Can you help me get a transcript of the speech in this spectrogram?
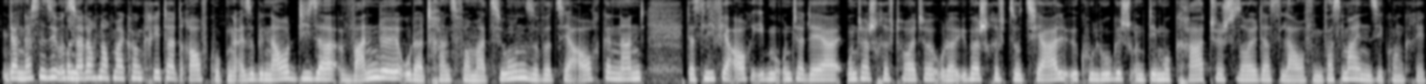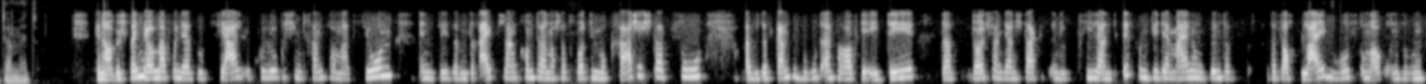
Dann lassen Sie uns und, da doch noch mal konkreter drauf gucken. Also genau dieser Wandel oder Transformation, so wird es ja auch genannt, das lief ja auch eben unter der Unterschrift heute oder Überschrift sozial, ökologisch und demokratisch soll das laufen. Was meinen Sie konkret damit? Genau, wir sprechen ja auch immer von der sozial-ökologischen Transformation. In diesem Dreiklang kommt da noch das Wort demokratisch dazu. Also das Ganze beruht einfach auf der Idee, dass Deutschland ja ein starkes Industrieland ist und wir der Meinung sind, dass das auch bleiben muss, um auch unseren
